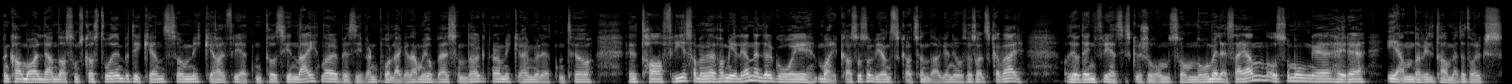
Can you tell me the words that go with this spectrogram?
Men hva med alle dem da som skal stå i den butikken, som ikke har friheten til å si nei når arbeidsgiveren pålegger dem å jobbe søndag, når de ikke har muligheten til å ta fri sammen med familien, eller gå i marka, sånn som vi ønsker at søndagen jo tross alt skal være. Og Det er jo den frihetsdiskusjonen som nå melder seg igjen, og som unge Høyre igjen da vil ta med til torgs.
